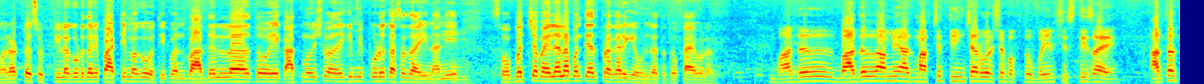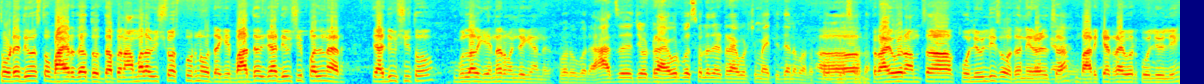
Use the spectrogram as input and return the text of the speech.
मला वाटतं सुट्टीला कुठेतरी पाठीमागं होती पण बादलला तो एक आत्मविश्वास आहे की मी पुढे कसा जाईन आणि सोबतच्या बैलाला पण त्याच प्रकारे घेऊन जातो. तो काय बोलाल? बादल बादलला आम्ही आज मागचे तीन चार वर्ष बघतो. बैल शिस्तीचा आहे. आता थोडे दिवस तो बाहेर जात होता पण आम्हाला विश्वास पूर्ण होता की बादल ज्या दिवशी पळणार त्या दिवशी तो गुलाल घेणार म्हणजे घेणार. बरोबर आज जो ड्रायव्हर बसवला त्या ड्रायव्हरची माहिती द्या ना मला. कोण बसवला? ड्रायव्हर आमचा कोलिवलीचा होता निरळचा. बारक्या ड्रायव्हर कोलिवली.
